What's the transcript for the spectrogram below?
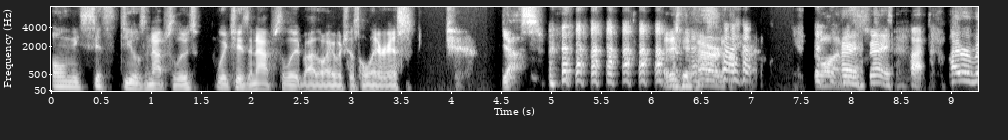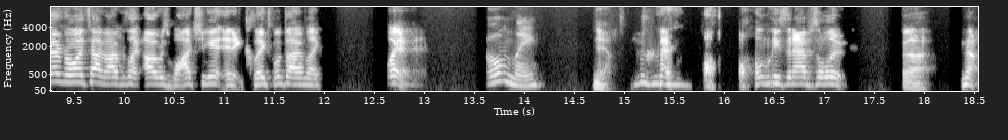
Only Sith deals in absolutes, which is an absolute, by the way, which is hilarious. Yes. It is the paradox. Go on. Very, very- I, I remember one time I was like, I was watching it and it clicked one time. I'm like, wait a minute. Only. Yeah. O- Only's an absolute. Uh, no,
